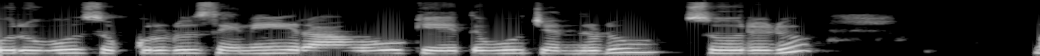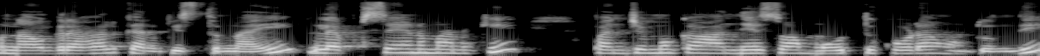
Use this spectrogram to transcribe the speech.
గురువు శుక్రుడు శని రాహువు కేతువు చంద్రుడు సూర్యుడు నవగ్రహాలు కనిపిస్తున్నాయి. లెఫ్ట్ సైడ్ మనకి పంచముఖ ఆంజనేయ స్వామి మూర్తి కూడా ఉంటుంది.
